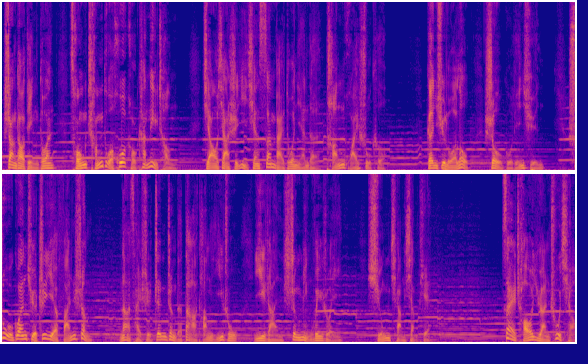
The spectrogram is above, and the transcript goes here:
上到顶端，从城垛豁口看内城，脚下是一千三百多年的唐槐树棵，根须裸露，瘦骨嶙峋，树冠却枝叶繁盛，那才是真正的大唐遗珠，依然生命葳蕤，雄强向天。再朝远处瞧。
